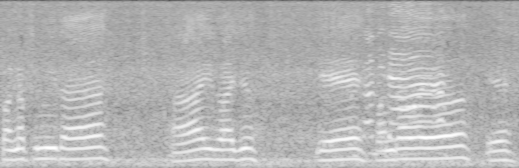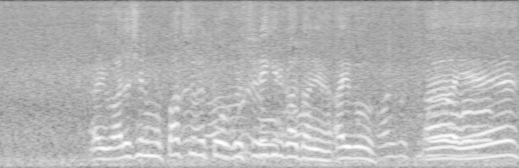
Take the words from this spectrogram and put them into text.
반갑습니다. 아이고, 아주, 예, 반가워요. 예. 아이고, 아저씨는 뭐 박스를 또 그 쓰레기를 가다녀. 아이고, 아, 예,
